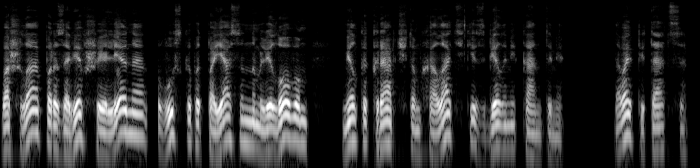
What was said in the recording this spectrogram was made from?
вошла порозовевшая Лена в узко подпоясанном лиловом мелкокрапчатом халатике с белыми кантами. — Давай питаться.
